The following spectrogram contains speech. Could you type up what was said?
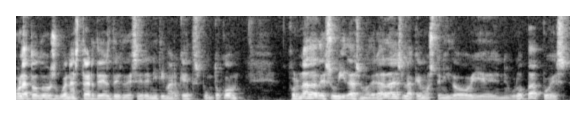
Hola a todos, buenas tardes desde serenitymarkets.com. Jornada de subidas moderadas, la que hemos tenido hoy en Europa, pues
